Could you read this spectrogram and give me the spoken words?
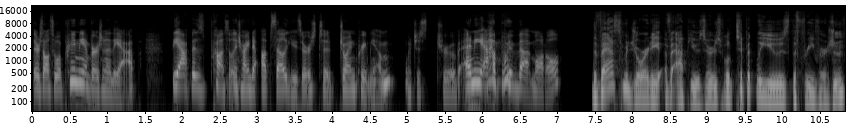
There's also a premium version of the app. The app is constantly trying to upsell users to join premium, which is true of any app with that model. The vast majority of app users will typically use the free version.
